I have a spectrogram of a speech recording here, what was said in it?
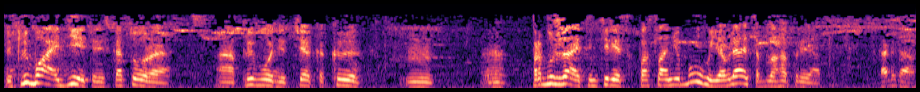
То есть любая деятельность, которая а, приводит человека к м, а, пробуждает интерес к посланию Богу, является благоприятной. Тогда,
